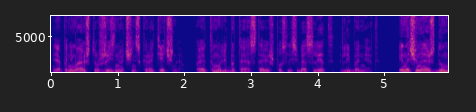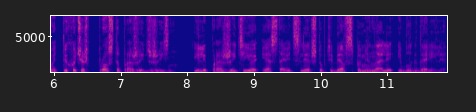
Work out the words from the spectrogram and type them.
Я понимаю, что жизнь очень скоротечна, поэтому либо ты оставишь после себя след, либо нет. И начинаешь думать, ты хочешь просто прожить жизнь, или прожить ее и оставить след, чтобы тебя вспоминали и благодарили.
